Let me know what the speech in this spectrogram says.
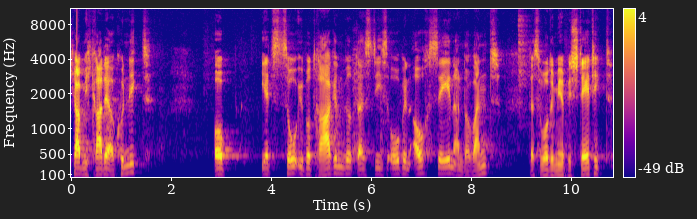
Ich habe mich gerade erkundigt, ob jetzt so übertragen wird, dass dies oben auch sehen an der Wand. Das wurde mir bestätigt.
